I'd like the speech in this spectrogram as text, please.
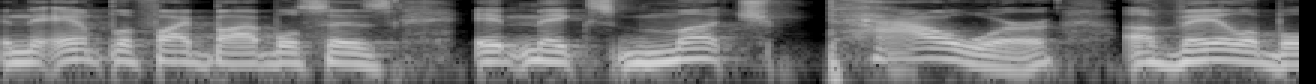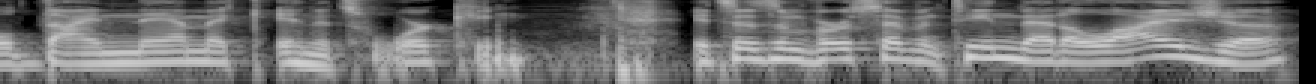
And the Amplified Bible says it makes much power available, dynamic in its working. It says in verse 17 that Elijah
